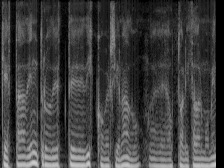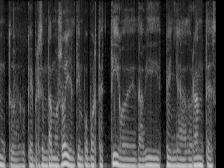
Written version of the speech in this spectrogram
que está dentro de este disco versionado, eh, actualizado al momento que presentamos hoy, El tiempo por testigo de David Peña Dorantes.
